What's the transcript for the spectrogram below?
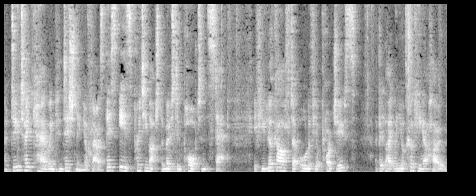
Now do take care when conditioning your flowers. This is pretty much the most important step. If you look after all of your produce, a bit like when you're cooking at home,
